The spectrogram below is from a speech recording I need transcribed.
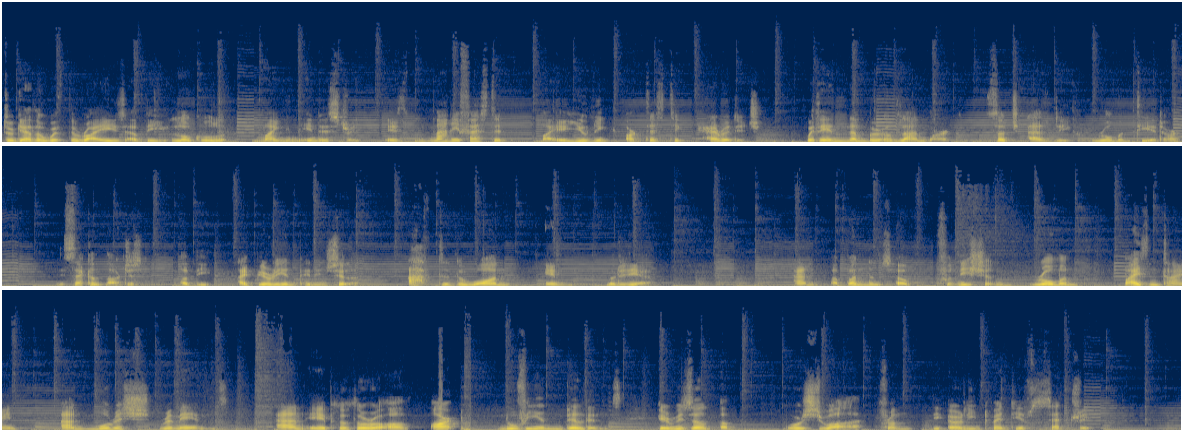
together with the rise of the local mining industry, is manifested by a unique artistic heritage with a number of landmarks such as the Roman Theatre, the second largest of the Iberian Peninsula after the one in Merida, an abundance of Phoenician, Roman, Byzantine, and Moorish remains, and a plethora of Art Nouveau buildings, a result of bourgeois from the early 20th century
